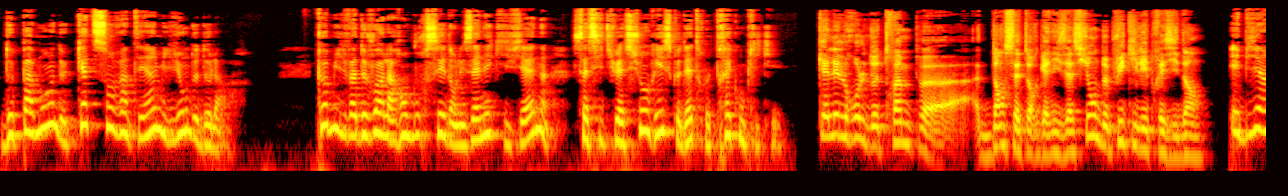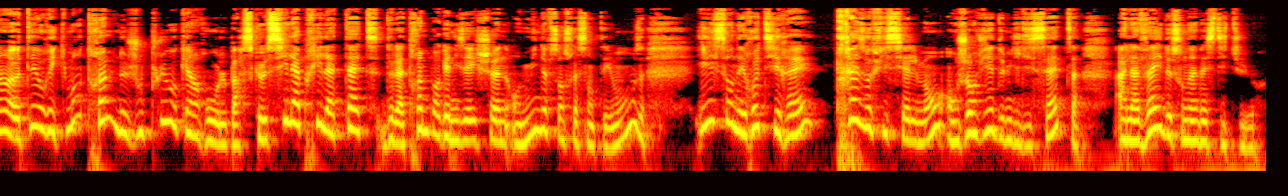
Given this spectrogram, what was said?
de pas moins de 421 millions de dollars. Comme il va devoir la rembourser dans les années qui viennent, sa situation risque d'être très compliquée. Quel est le rôle de Trump euh, dans cette organisation depuis qu'il est président? Eh bien, euh, théoriquement, Trump ne joue plus aucun rôle parce que s'il a pris la tête de la Trump Organization en 1971, il s'en est retiré très officiellement en janvier 2017, à la veille de son investiture.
